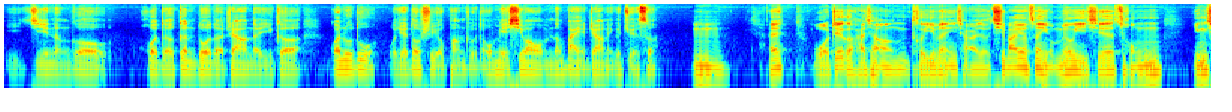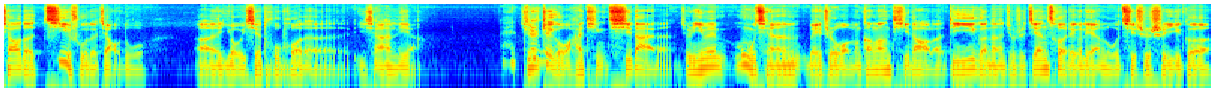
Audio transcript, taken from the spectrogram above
以及能够获得更多的这样的一个关注度，我觉得都是有帮助的。我们也希望我们能扮演这样的一个角色。嗯，哎，我这个还想特意问一下，就七八月份有没有一些从营销的技术的角度，呃，有一些突破的一些案例啊？哎，其实这个个我还挺期待的，就是因为目前为止我们刚刚提到了，第一个呢就是监测这个链路其实是一个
